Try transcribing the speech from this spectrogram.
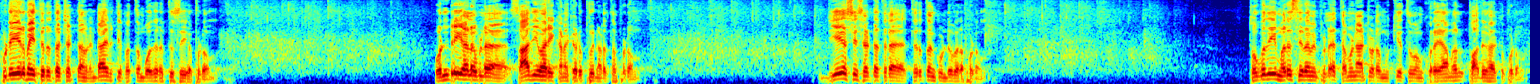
குடியுரிமை திருத்த சட்டம் ரெண்டாயிரத்தி பத்தொன்பது ரத்து செய்யப்படும். ஒன்றிய அளவில் சாதிவாரி கணக்கெடுப்பு நடத்தப்படும். ஜிஎஸ்டி சட்டத்தில் திருத்தம் கொண்டு வரப்படும். தொகுதி மறுசீரமைப்பில் தமிழ்நாட்டோட முக்கியத்துவம் குறையாமல் பாதுகாக்கப்படும்.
